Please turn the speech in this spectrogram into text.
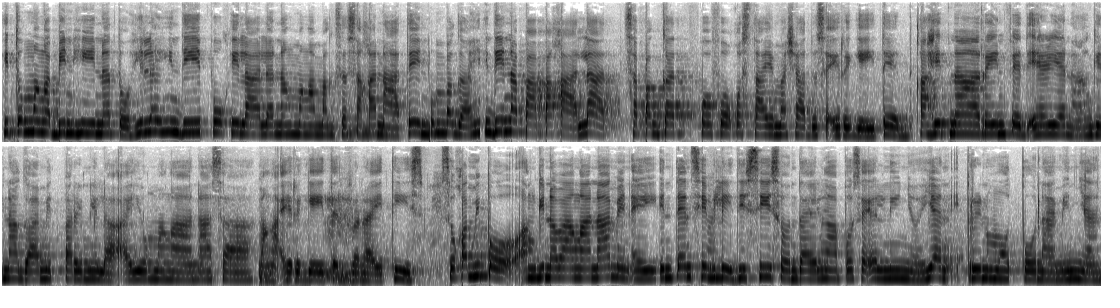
itong mga binhi na to, hila hindi po kilala ng mga magsasaka natin. Kumbaga, hindi napapakalat sapagkat po focus tayo masyado sa irrigated. Kahit na rain-fed area na, ang ginagamit pa rin nila ay yung mga nasa mga irrigated irrigated varieties. So kami po, ang ginawa nga namin ay intensively this season dahil nga po sa El Nino, yan, promote po namin yan.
